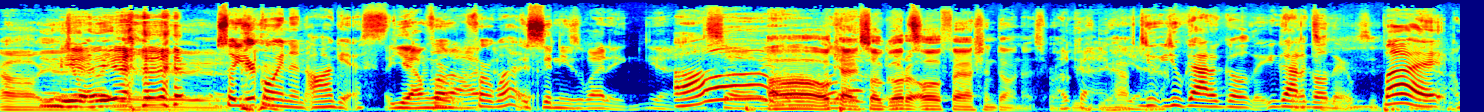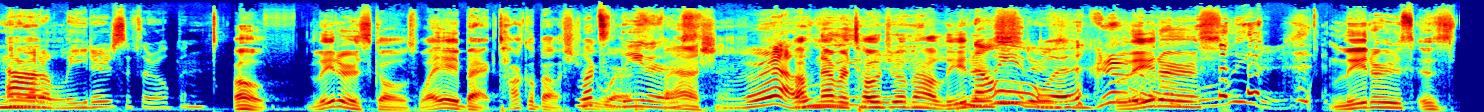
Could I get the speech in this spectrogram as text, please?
oh yeah, Yeah, yeah. yeah, yeah. So you're going in August? Yeah, I'm for, going for what? Sydney's wedding. Yeah. Oh. So, yeah. Oh, okay. Okay. So go to Old Fashioned Donuts, right? You- Okay, you, have yeah. to. You you gotta go there. You gotta go there. there. Is But I'm gonna go to um, Leaders if they're open. Oh, leaders goes way back. Talk about streetwear What's Leaders? fashion. Real I've never told you about leaders. No. Girl, Leaders. Leaders. Leaders is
